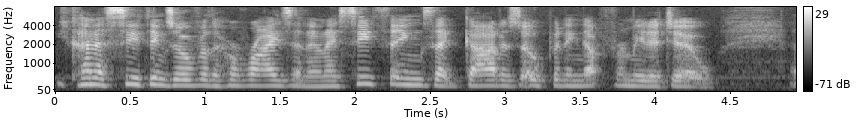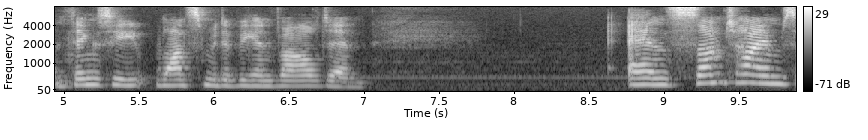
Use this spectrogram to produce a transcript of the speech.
you kind of see things over the horizon and i see things that god is opening up for me to do and things he wants me to be involved in. And sometimes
